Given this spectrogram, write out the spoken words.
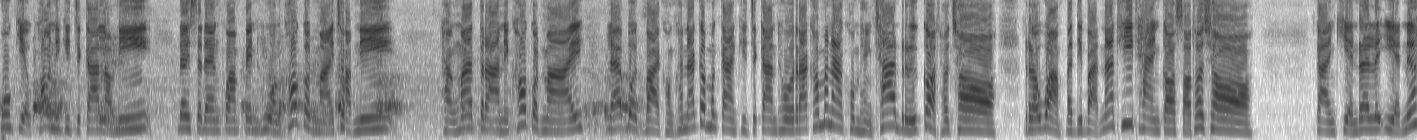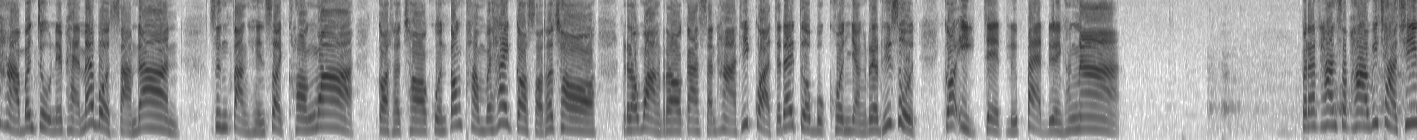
ผู้เกี่ยวข้องในกิจการเหล่านี้ ได้แสดงความเป็นห่วงข้อกฎหมายฉบับนี้ ทางมาตราในข้อกฎหมาย และบทบาทของคณะกรรมการกิจการโทรคมนาคมแห่งชาติ หรือกทช ระหว่างปฏิบัติหน้าที่แทนกสทช การเขียนรายละเอียดเนื้อหาบรรจุในแผนแม่บท 3 ด้าน ซึ่งต่างเห็นสอดคล้องว่ากทช ควรต้องทำไว้ให้กสทช ระหว่างรอการสรรหาที่กว่าจะได้ตัวบุคคลอย่างเร็วที่สุด ก็อีก 7 หรือ 8 เดือนข้างหน้า ประธานสภาวิชาชีพ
